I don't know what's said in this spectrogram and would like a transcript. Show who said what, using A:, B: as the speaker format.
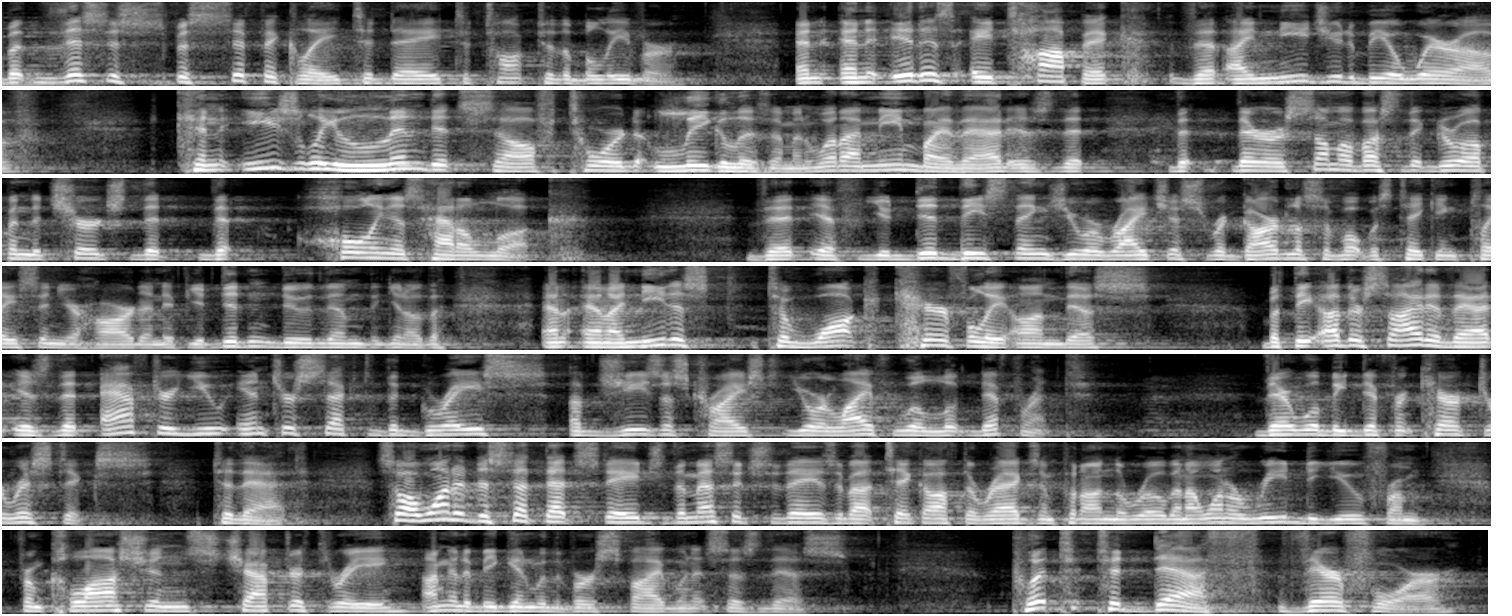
A: but this is specifically today to talk to the believer. And, and it is a topic that I need you to be aware of can easily lend itself toward legalism. And what I mean by that is that, that there are some of us that grew up in the church that, that holiness had a look. That if you did these things, you were righteous, regardless of what was taking place in your heart. And if you didn't do them, you know, the, and, and I need us to walk carefully on this but the other side of that is that after you intersect the grace of Jesus Christ, your life will look different. There will be different characteristics to that. So I wanted to set that stage. The message today is about take off the rags and put on the robe. And I want to read to you from, from Colossians chapter 3. I'm going to begin with verse 5 when it says this Put to death, therefore,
